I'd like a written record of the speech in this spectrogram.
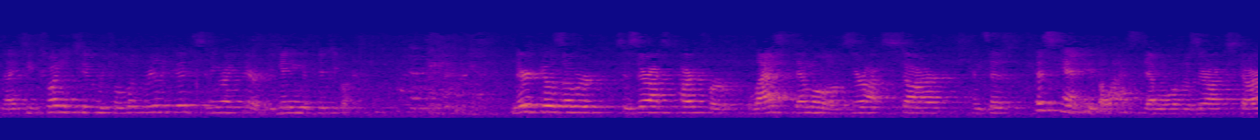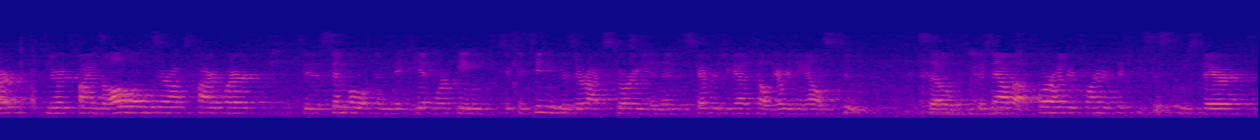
1922, which will look really good sitting right there, beginning of DigiBarn. Nerd goes over to Xerox PARC for last demo of Xerox Star and says, this can't be the last demo of a Xerox Star. Nerd finds all old Xerox hardware to assemble and get working to continue the Xerox story and then discovers you gotta tell everything else too. So there's now about 400, 450 systems there,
